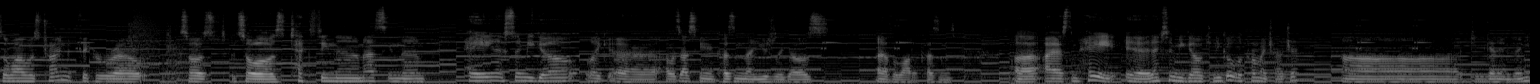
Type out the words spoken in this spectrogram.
So I was trying to figure out. So I was so I was texting them, asking them, "Hey, next time you go," like uh, I was asking a cousin that usually goes. I have a lot of cousins. Uh, I asked him, "Hey, uh, next time you go, can you go look for my charger?" Uh, didn't get anything.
